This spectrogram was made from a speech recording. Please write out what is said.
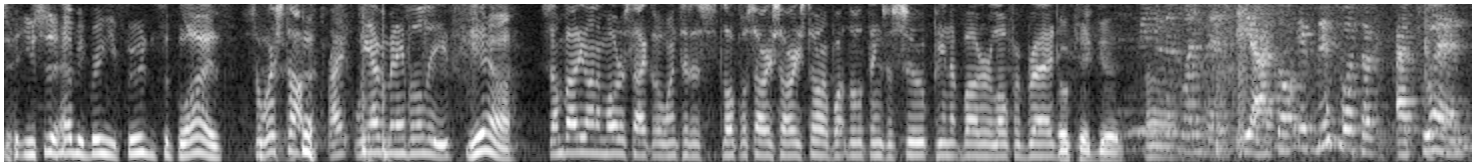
You should have had me bring you food and supplies. so we're stuck, right? We haven't been able to leave. Yeah. Somebody on a motorcycle went to this local sorry sorry store, bought little things of soup, peanut butter, a loaf of bread. Okay, good. Yeah, so if this was a, a twin,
